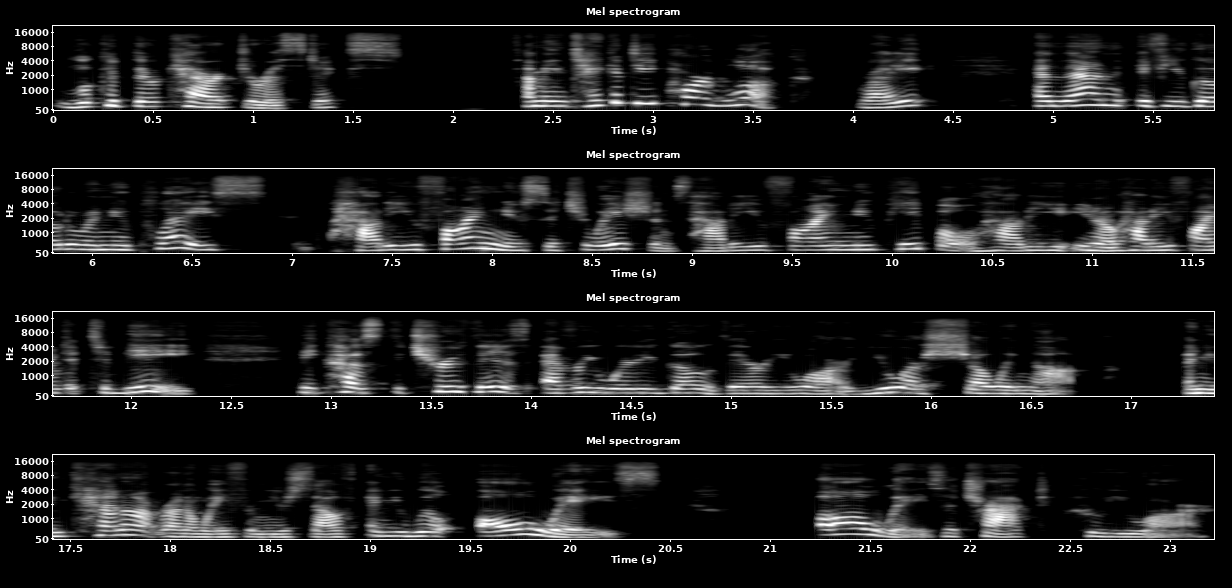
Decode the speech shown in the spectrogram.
look at their characteristics. I mean, take a deep, hard look, right? And then if you go to a new place, how do you find new situations? How do you find new people? How do you, you know, how do you find it to be? Because the truth is, everywhere you go, there you are. You are showing up and you cannot run away from yourself, and you will always, always attract who you are.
